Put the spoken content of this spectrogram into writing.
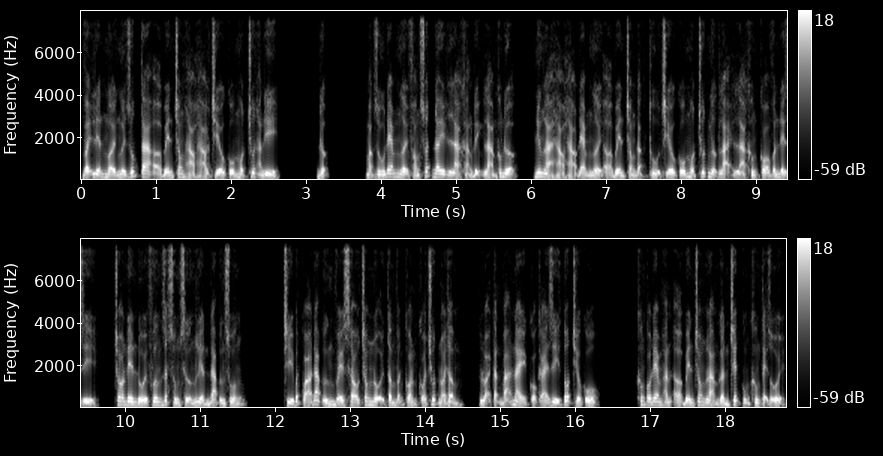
Vậy liền mời ngươi giúp ta ở bên trong hảo hảo chiếu cố một chút hắn đi. Được. Mặc dù đem người phóng xuất đây là khẳng định làm không được, nhưng là hảo hảo đem người ở bên trong đặc thù chiếu cố một chút ngược lại là không có vấn đề gì, cho nên đối phương rất sung sướng liền đáp ứng xuống. Chỉ bất quá đáp ứng về sau trong nội tâm vẫn còn có chút nói thầm, loại cặn bã này có cái gì tốt chiếu cố? Không có đem hắn ở bên trong làm gần chết cũng không tệ rồi.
